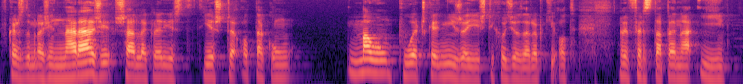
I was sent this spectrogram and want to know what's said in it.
w każdym razie na razie Charles Leclerc jest jeszcze o taką małą półeczkę niżej, jeśli chodzi o zarobki od Verstappena i E,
